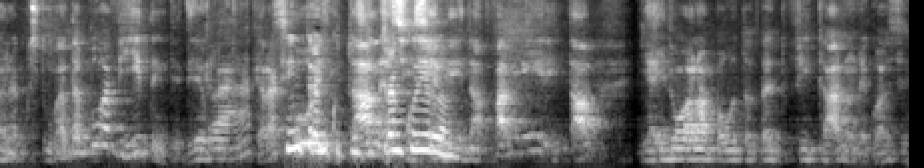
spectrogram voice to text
É, eu, era acostumado à boa vida, entendeu? Claro. Aquela Sim, coisa tranqu- e tal, né? Assim, tranquilo. da família e tal. E aí, de uma hora para outra, até ficar no negócio,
